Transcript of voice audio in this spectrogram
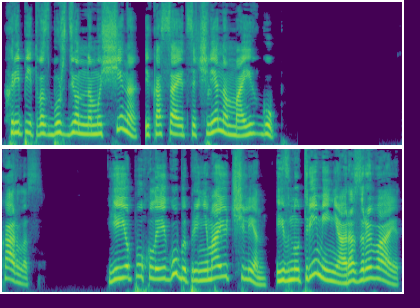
хрипит возбужденно мужчина и касается членом моих губ. Карлос. Ее пухлые губы принимают член, и внутри меня разрывает.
